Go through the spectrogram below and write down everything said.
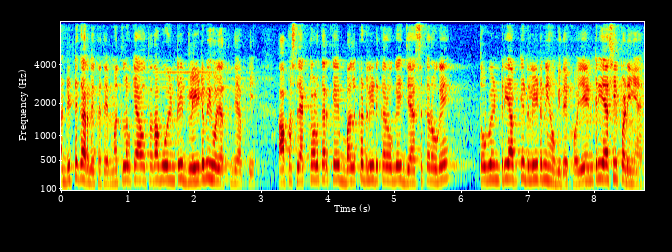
एडिट कर लेते थे। मतलब क्या होता था, वो एंट्री डिलीट भी हो जाती थी आपकी। आप सेलेक्ट ऑल करके बल्क डिलीट करोगे, जैसे करोगे तो वो एंट्री आपकी डिलीट नहीं होगी। देखो, ये एंट्री ऐसी पड़ी है।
